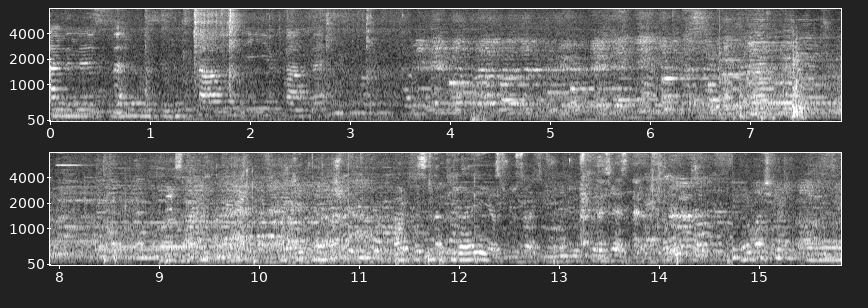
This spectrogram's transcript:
Geldiniz. Sağ olun, iyiyim ben de. Arkasında piraye yazıyor zaten. Bunu göstereceğiz başkanım e,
